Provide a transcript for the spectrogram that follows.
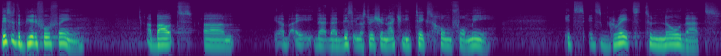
this is the beautiful thing about um, that, that this illustration actually takes home for me. It's, it's great to know that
